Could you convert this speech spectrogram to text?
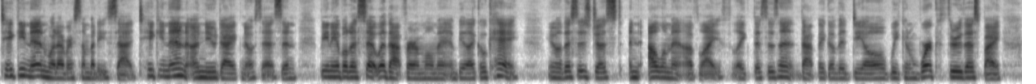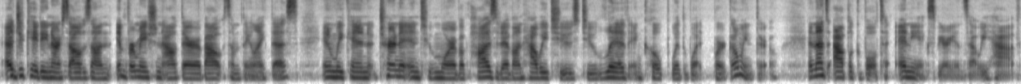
taking in whatever somebody said, taking in a new diagnosis and being able to sit with that for a moment and be like, okay, you know, this is just an element of life. Like, this isn't that big of a deal. We can work through this by educating ourselves on information out there about something like this, and we can turn it into more of a positive on how we choose to live and cope with what we're going through. And that's applicable to any experience that we have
